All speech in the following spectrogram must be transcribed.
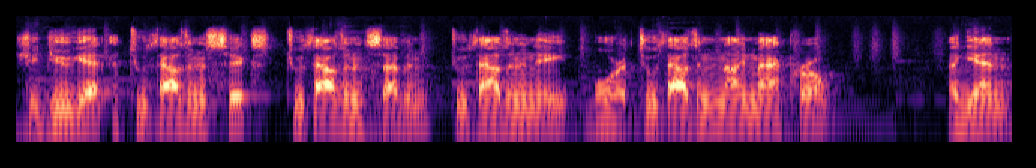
Should you get a 2006, 2007, 2008, or a 2009 Mac Pro? Again,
